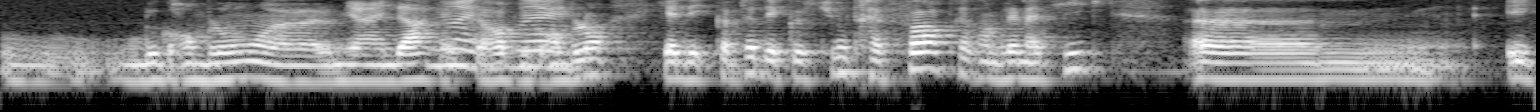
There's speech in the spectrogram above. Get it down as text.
ou, le grand blond, euh, le Mireille Dark avec sa robe de grand blond. Il y a des, comme ça des costumes très forts, très emblématiques. Euh, et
